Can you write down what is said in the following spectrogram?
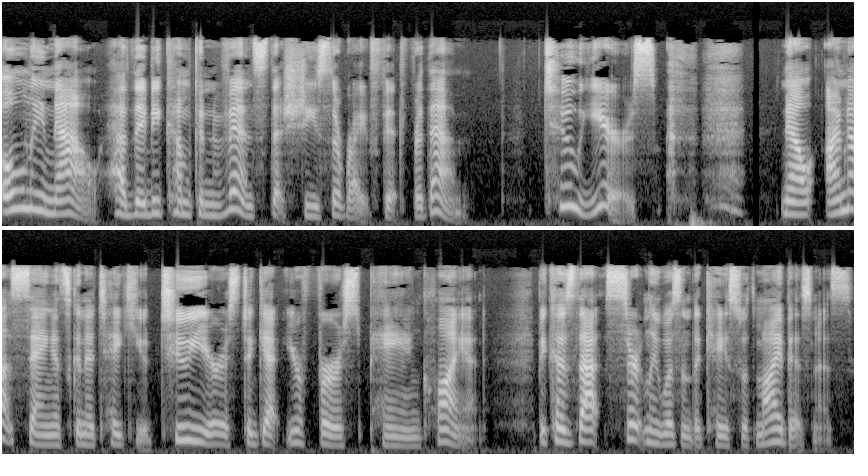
only now have they become convinced that she's the right fit for them. Two years. now, I'm not saying it's going to take you two years to get your first paying client, because that certainly wasn't the case with my business.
